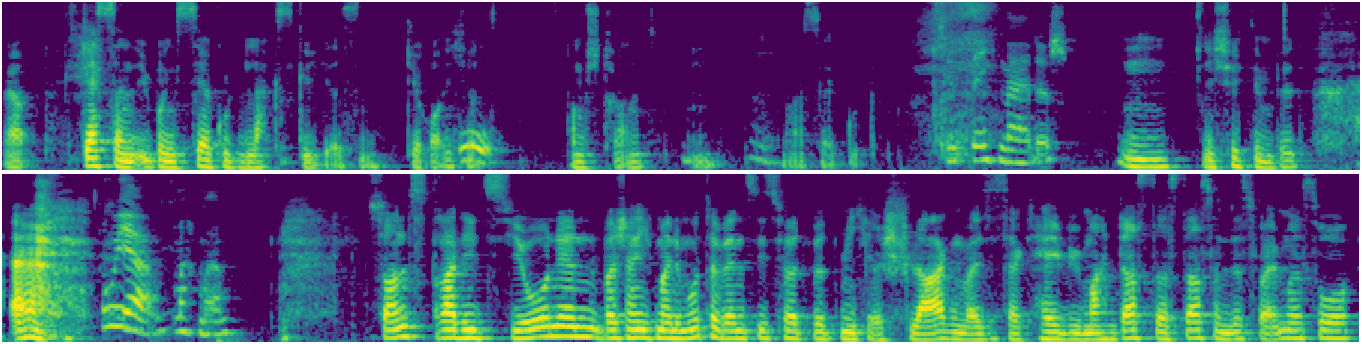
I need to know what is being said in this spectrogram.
ja. Gestern übrigens sehr guten Lachs gegessen, geräuchert. Oh. Am Strand. War sehr gut. Jetzt bin ich neidisch. Mm, ich schicke dir ein Bild. Oh ja, mach mal. Sonst Traditionen, wahrscheinlich meine Mutter, wenn sie es hört, wird mich erschlagen, weil sie sagt, hey, wir machen das, das, das und das war immer so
